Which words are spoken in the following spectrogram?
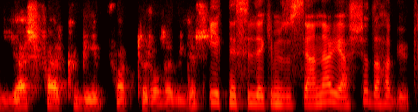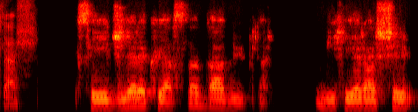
yaş farkı bir faktör olabilir. İlk nesildeki müzisyenler yaşça daha büyükler. Seyircilere kıyasla daha büyükler. Bir hiyerarşi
